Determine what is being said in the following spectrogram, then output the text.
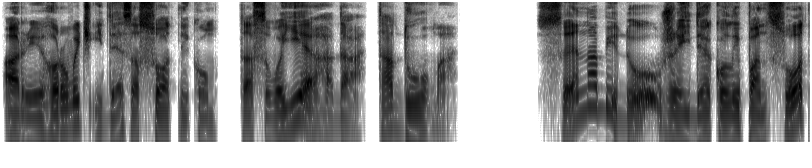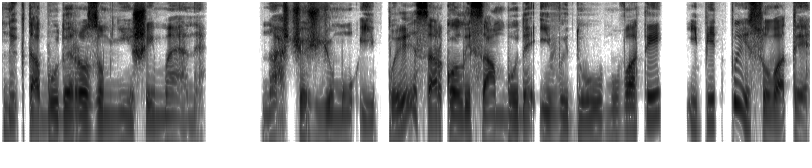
А Ригорович іде за сотником та своє гада та дума. Все на біду вже йде, коли пан сотник та буде розумніший мене. Нащо ж йому і писар, коли сам буде і видумувати, і підписувати?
